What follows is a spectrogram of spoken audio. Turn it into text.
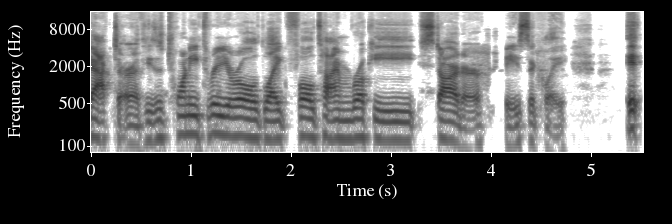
back to earth. He's a 23 year old like full time rookie starter, basically. It,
